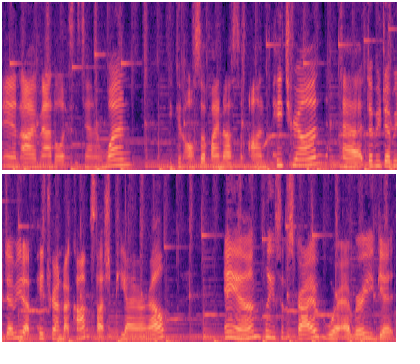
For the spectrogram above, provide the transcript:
And I'm at Alexis Tanner1. You can also find us on Patreon at www.patreon.com slash PIRL. And please subscribe wherever you get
